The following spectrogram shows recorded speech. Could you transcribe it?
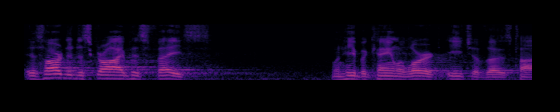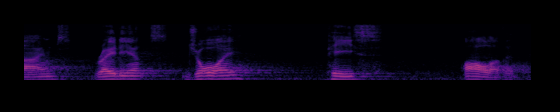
It is hard to describe his face when he became alert each of those times radiance, joy, peace, all of it.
